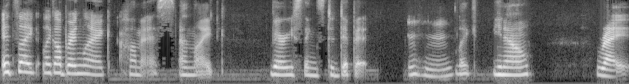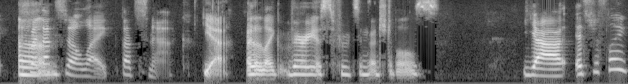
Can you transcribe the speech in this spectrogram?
It's like like I'll bring like hummus and like various things to dip it. Mm-hmm. Like, you know, Right, um, but that's still like that's snack. yeah, or like various fruits and vegetables. Yeah, it's just like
